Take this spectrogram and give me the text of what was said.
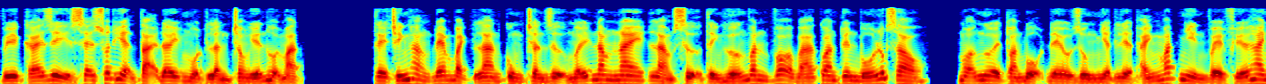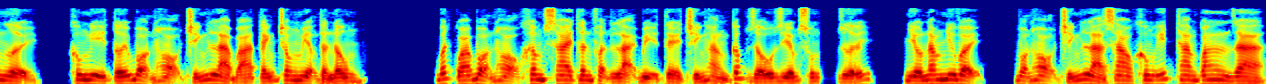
vì cái gì sẽ xuất hiện tại đây một lần trong yến hội mặt. Tề chính hằng đem Bạch Lan cùng Trần Dự mấy năm nay làm sự tình hướng văn võ bá quan tuyên bố lúc sau, mọi người toàn bộ đều dùng nhiệt liệt ánh mắt nhìn về phía hai người, không nghĩ tới bọn họ chính là bá tánh trong miệng thần ông. Bất quá bọn họ khâm sai thân phận lại bị tề chính hàng cấp giấu giếm xuống dưới, nhiều năm như vậy, bọn họ chính là sao không ít tham quan ra,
